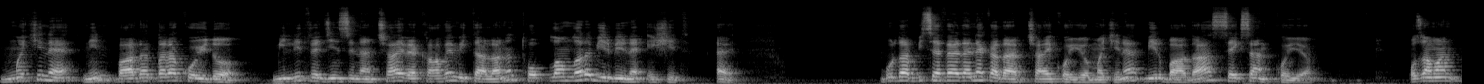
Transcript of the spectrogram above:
Makinenin bardaklara koyduğu mililitre cinsinden çay ve kahve miktarlarının toplamları birbirine eşit. Evet. Burada bir seferde ne kadar çay koyuyor makine? Bir bardağa 80 koyuyor. O zaman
